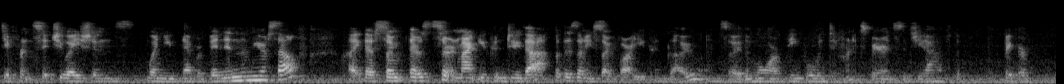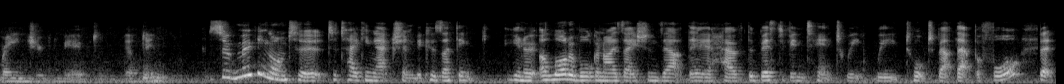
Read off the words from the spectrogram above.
different situations when you've never been in them yourself. like there's so there's a certain amount you can do that but there's only so far you can go and so the more people with different experiences you have the bigger range you're going to be able to build in. So moving on to, to taking action because i think you know a lot of organizations out there have the best of intent. We we talked about that before but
